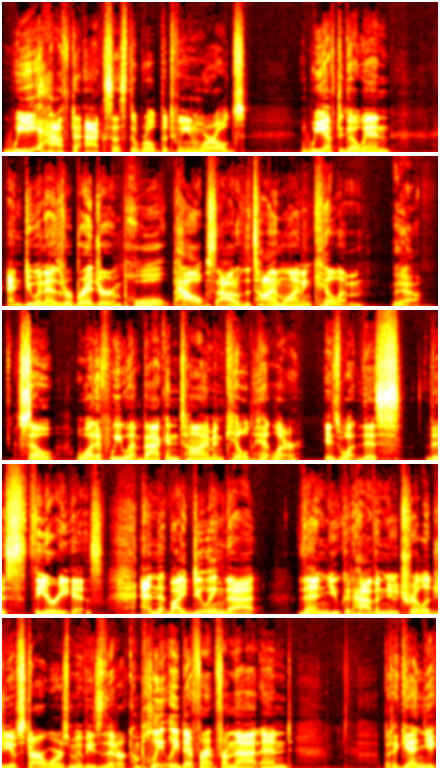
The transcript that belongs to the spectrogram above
We have to access the world between worlds. We have to go in and do an Ezra Bridger and pull Palps out of the timeline and kill him. Yeah. So, what if we went back in time and killed Hitler? Is what this this theory is. And that by doing that, then you could have a new trilogy of Star Wars movies that are completely different from that and but again, you,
